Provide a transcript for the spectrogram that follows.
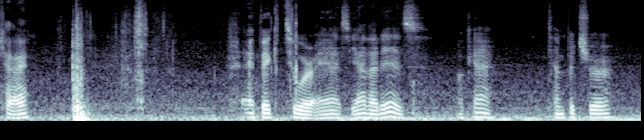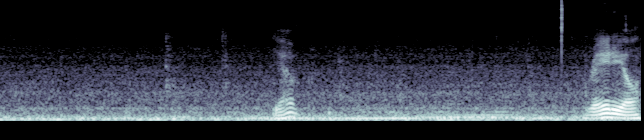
Okay. Epic Tour AS. Yeah, that is. Okay. Temperature. Yep. Radial.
